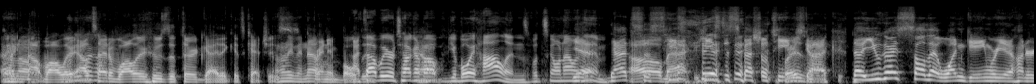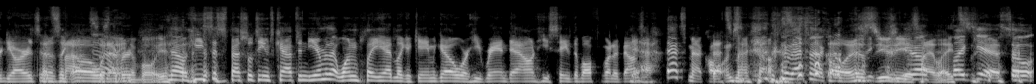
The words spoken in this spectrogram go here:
I Like don't know. not Waller. are you Outside of Waller, who's the third guy that gets catches? I don't even know. Brandon Bolden. I thought we were talking No. about your boy Hollins. What's going on with yeah, him? that's Oh, the, he's, he's the special teams guy. Mac? No, you guys saw that one game where he had 100 yards, and That's it was like, oh, whatever. yeah. No, he's the special teams captain. Do you remember that one play he had like a game ago where he ran down, he saved the ball from going out of bounds? Yeah. That's Mack Hollins. Mack Hollins. That's Mack Hollins. That's usually You his highlights. Like, yeah. So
